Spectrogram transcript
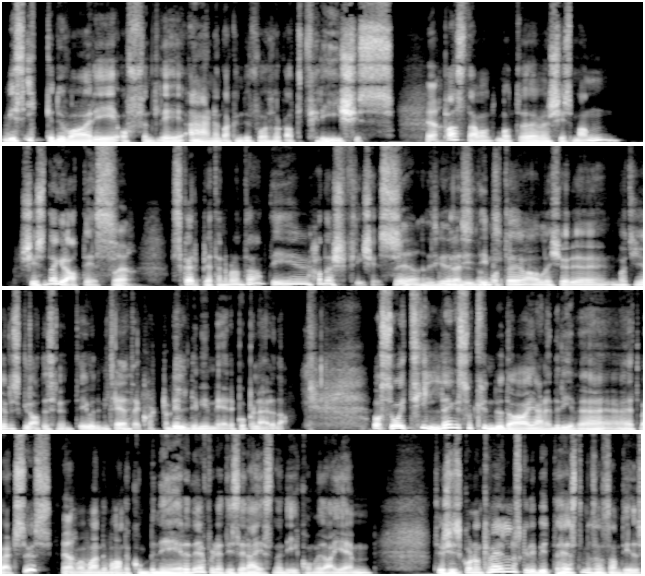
Hvis ikke du var i offentlig ærend, da kunne du få såkalt friskysspass. Da måtte skyssmannen skysse deg gratis. Ja. Skarpretterne, blant annet, de hadde friskyss. Ja, de reise de, de måtte alle kjøre, måtte kjøres gratis rundt. Det gjorde de ikke veldig mye mer populære da. Og så I tillegg så kunne du da gjerne drive et vertshus. Ja. Det var vanlig, vanlig å kombinere det, fordi at disse reisende de kom jo da hjem til skyssgården om kvelden og skulle bytte hester, men samtidig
